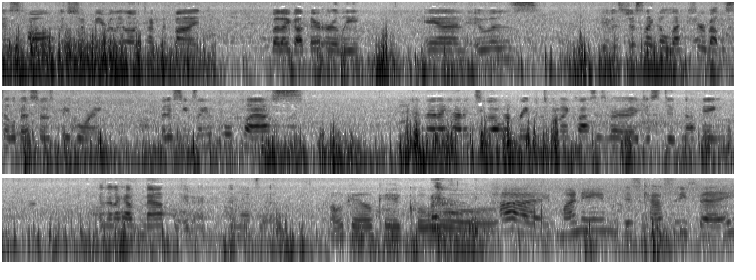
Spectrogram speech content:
GIST hall, which took me a really long time to find, but I got there early. And it was, it was just like a lecture about the syllabus, so it was pretty boring. But it seems like a cool class. And then I had a two hour break between my classes where I just did nothing. And then I have math later, and that's it. Okay, okay, cool. Hi, my name is Cassidy Faye.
